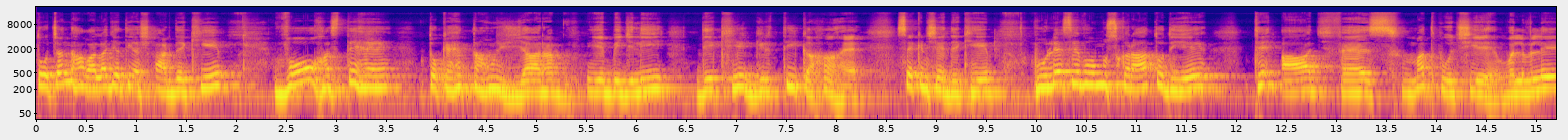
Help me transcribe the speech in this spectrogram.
तो चंद हवाला जाती अशार देखिए, वो हँसते हैं तो कहता हूँ यार अब ये बिजली देखिए, गिरती कहाँ है? सेकंड शेर देखिए, भूले से वो मुस्कुरा तो दिए थे, आज फैज़, मत पूछिए, वलवले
